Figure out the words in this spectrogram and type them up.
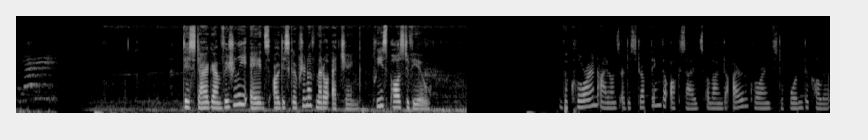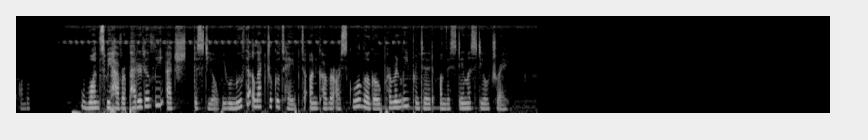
This diagram visually aids our description of metal etching. Please pause to view. The chlorine ions are disrupting the oxides, allowing the iron chlorides to form the color on the once we have repetitively etched the steel, we remove the electrical tape to uncover our school logo permanently printed on the stainless steel tray.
